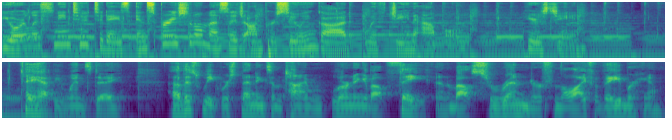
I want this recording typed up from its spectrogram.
You're listening to today's inspirational message on pursuing God with Gene Appel. Here's Gene. Hey, happy Wednesday. Uh, this week we're spending some time learning about faith and about surrender from the life of Abraham.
